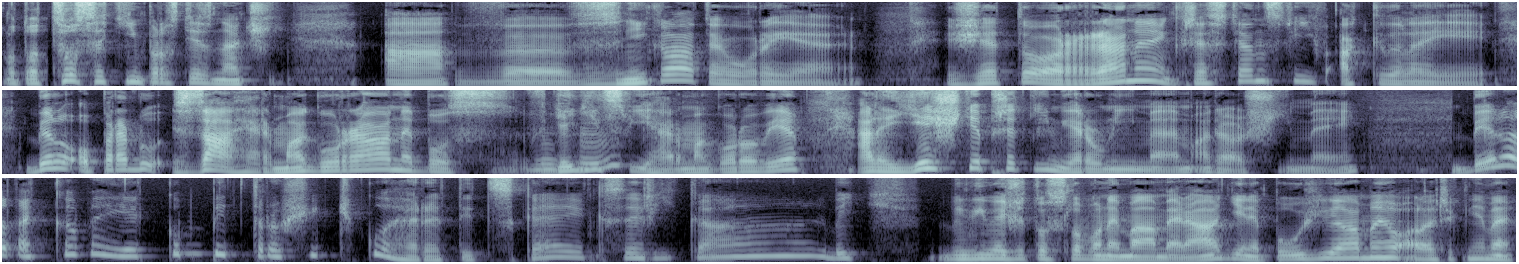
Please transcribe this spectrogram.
o to, co se tím prostě značí. A vznikla teorie, že to rané křesťanství v Aquileji bylo opravdu za Hermagora nebo v mhm. dědictví Hermagorově, ale ještě před tím Jeronýmem a dalšími, bylo takové jakoby trošičku heretické, jak se říká, byť my víme, že to slovo nemáme rádi, nepoužíváme ho, ale řekněme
